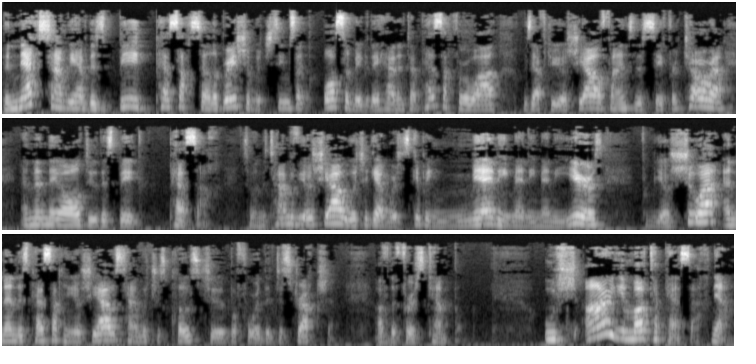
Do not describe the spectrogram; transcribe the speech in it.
The next time we have this big Pesach celebration, which seems like also maybe they hadn't done Pesach for a while, was after Yoshiyahu finds this Sefer Torah, and then they all do this big Pesach. So in the time of Yoshiyahu, which again we're skipping many, many, many years from Yehoshua, and then this Pesach in Yoshiyahu's time, which is close to before the destruction of the first temple. Ushar Yemota Pesach. Now,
